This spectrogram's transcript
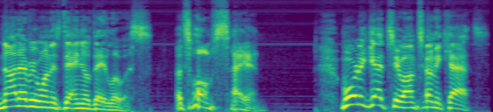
Not everyone is Daniel Day Lewis. That's all I'm saying. More to get to. I'm Tony Katz.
